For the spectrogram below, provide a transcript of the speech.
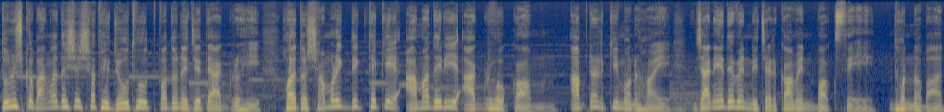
তুরস্ক বাংলাদেশের সাথে যৌথ উৎপাদনে যেতে আগ্রহী, হয়তো সামরিক দিক থেকে আমাদেরই আগ্রহ কম। আপনার কি মনে হয়? জানিয়ে দেবেন নিচের কমেন্ট বক্সে। ধন্যবাদ।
